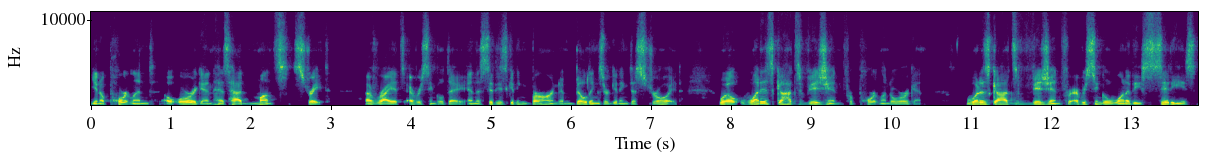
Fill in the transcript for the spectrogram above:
you know, Portland, Oregon has had months straight of riots every single day, and the city's getting burned and buildings are getting destroyed. Well, what is God's vision for Portland, Oregon? What is God's vision for every single one of these cities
